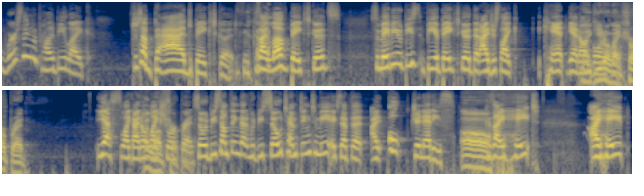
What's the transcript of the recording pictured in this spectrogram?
Worst thing would probably be like just a bad baked good because I love baked goods. So maybe it would be be a baked good that I just like can't get on like board. you don't like shortbread. Yes, like I don't I like shortbread. shortbread. So it would be something that would be so tempting to me, except that I oh Genetti's. Oh. because I hate I hate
